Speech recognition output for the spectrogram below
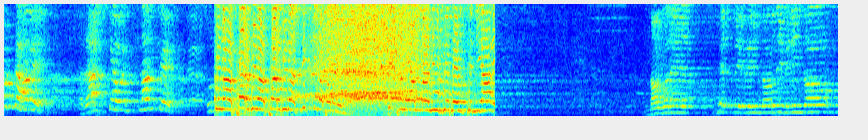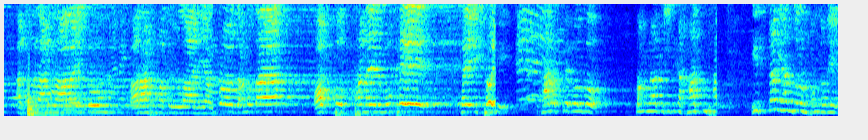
করতে হবে। রাষ্ট্রে ও ইসলামকে না পারবি না পারবি না ঠিক কিনা বলেন? যেখানে আল্লাহ নিজে বলছেন ইয়া নগরের নেতৃবৃন্দ বৃন্দ আসসালামু আলাইকুম আরহামতুল্লাহ জনতার অভ্যুত্থানের মুখে সেই ভারতকে বলব বাংলাদেশ থেকে হাত উঠা ইসলামী আন্দোলন বাংলাদেশ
